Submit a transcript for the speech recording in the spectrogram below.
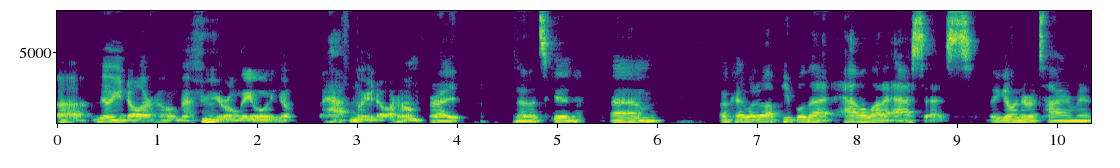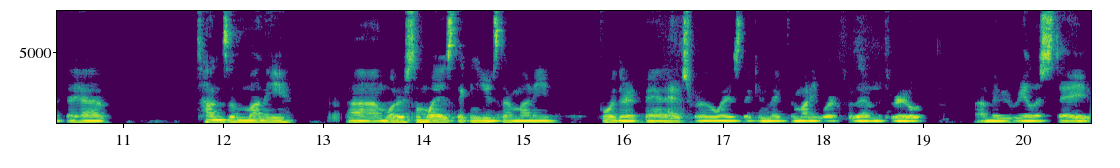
a, a million dollar home after Hmm. you're only owning a half million dollar home. Right. No, that's good. Um, okay, what about people that have a lot of assets? They go into retirement, they have tons of money. Um, what are some ways they can use their money for their advantage? What are the ways they can make their money work for them through uh, maybe real estate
